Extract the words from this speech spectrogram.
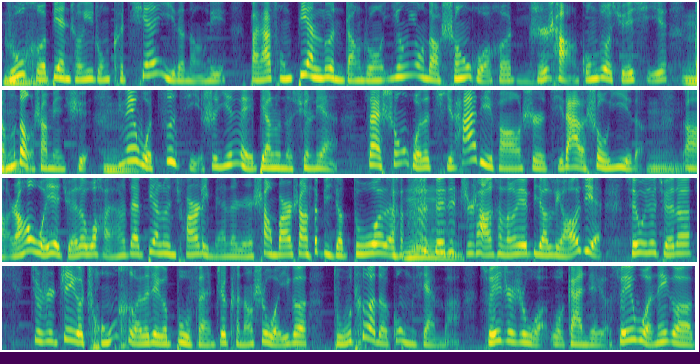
如何变成一种可迁移的能力，把它从辩论当中应用到生活和职场、工作、学习等等上面去。嗯，因为我自己是因为辩论的训练，在生活的其他地方是极大的受益的嗯啊。然后我也觉得我好像是在辩论圈里面的人上班上的比较多的，嗯 对对职场可能也比较了解，所以我就觉得就是这个重合的这个部分，这可能是我一个独特的贡献吧。所以这是我我干这个，所以我那个。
